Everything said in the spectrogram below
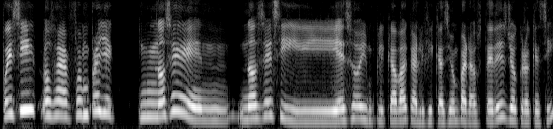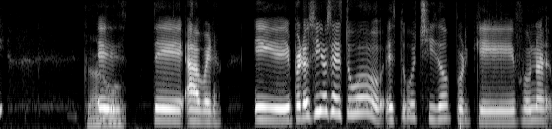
Pues sí, o sea, fue un proyecto, no sé, no sé si eso implicaba calificación para ustedes, yo creo que sí. Claro. Este, ah, bueno. Eh, pero sí, o sea, estuvo, estuvo chido porque fue una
